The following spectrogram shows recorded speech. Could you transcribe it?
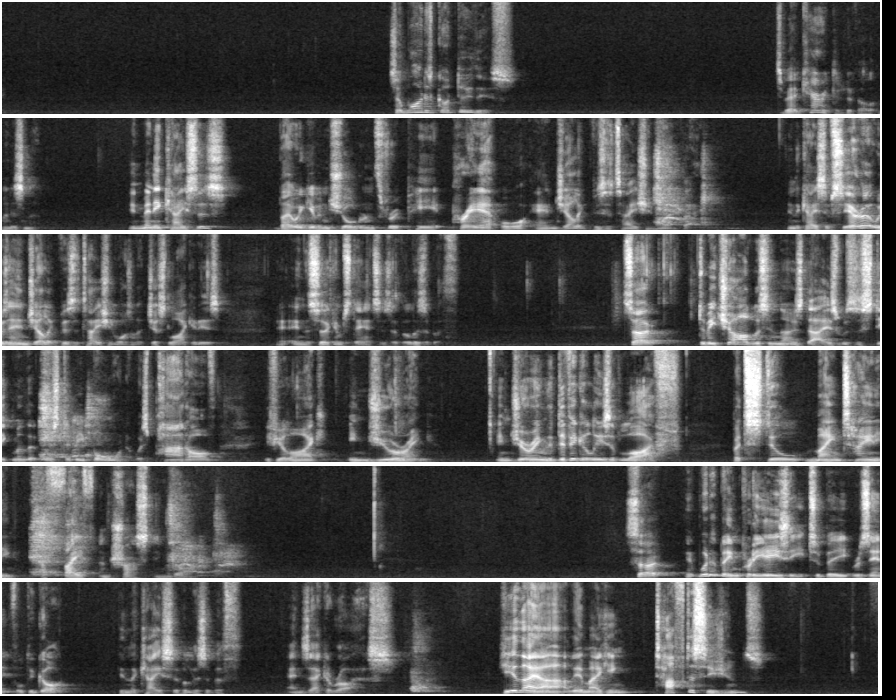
So why does God do this? It's about character development, isn't it? In many cases, they were given children through prayer or angelic visitation, weren't they? In the case of Sarah, it was angelic visitation, wasn't it? Just like it is in the circumstances of Elizabeth. So, to be childless in those days was a stigma that was to be borne. It was part of, if you like, enduring, enduring the difficulties of life, but still maintaining a faith and trust in God. So, it would have been pretty easy to be resentful to God in the case of Elizabeth and Zacharias. Here they are, they're making tough decisions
